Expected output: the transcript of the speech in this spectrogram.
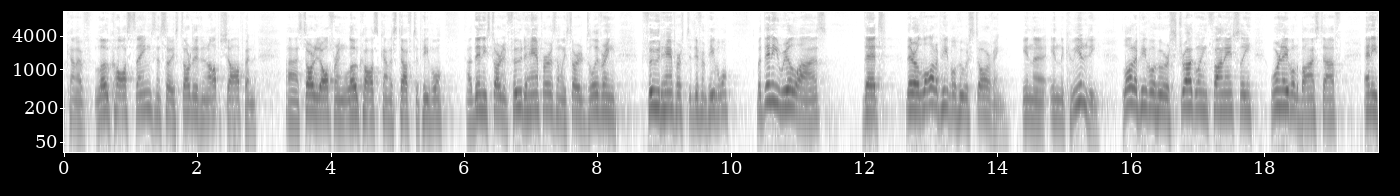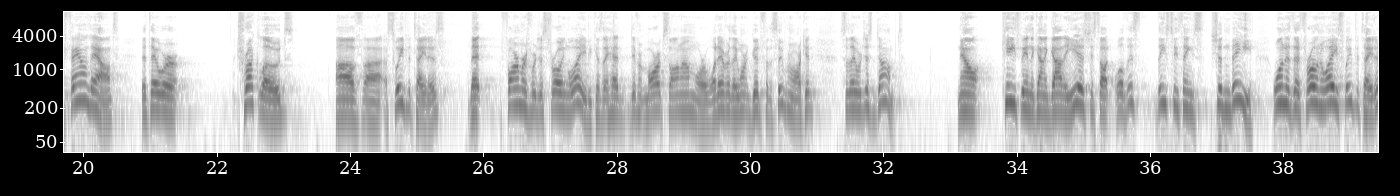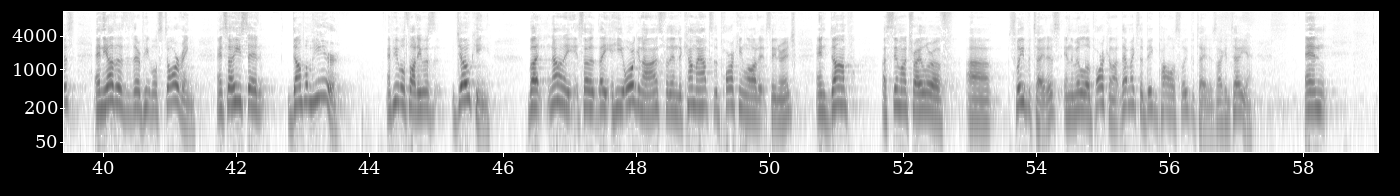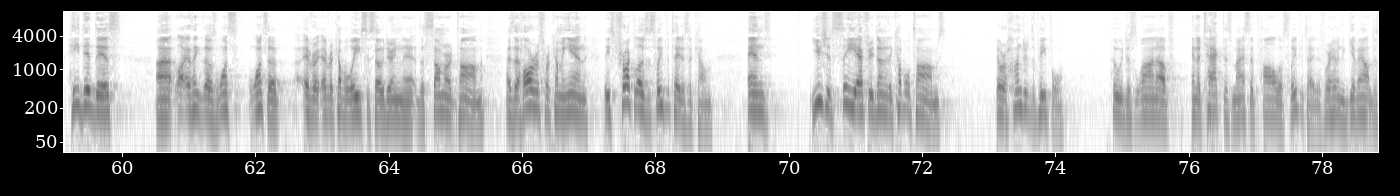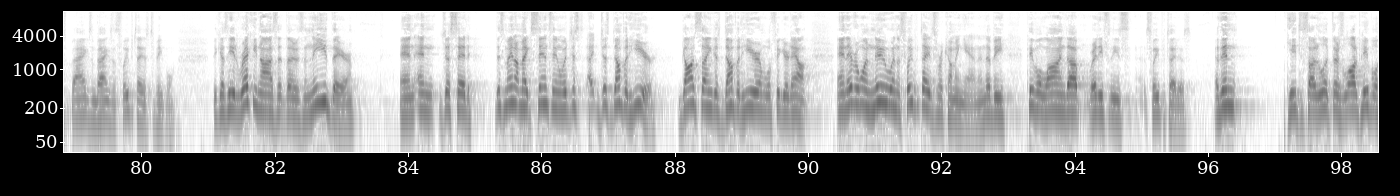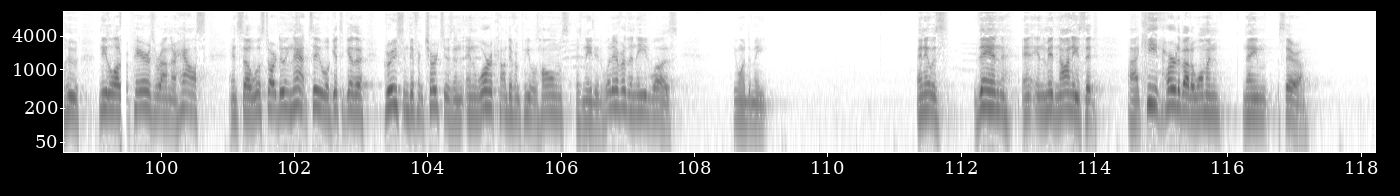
kind of low cost things, and so he started an op shop and uh, started offering low cost kind of stuff to people. Uh, then he started food hampers, and we started delivering food hampers to different people. But then he realized that there are a lot of people who are starving in the, in the community. A lot of people who are struggling financially, weren't able to buy stuff. And he found out that there were truckloads of uh, sweet potatoes that farmers were just throwing away because they had different marks on them or whatever. They weren't good for the supermarket, so they were just dumped. Now, Keith, being the kind of guy that he is, just thought, well, this, these two things shouldn't be. One is they're throwing away sweet potatoes, and the other that there are people starving. And so he said, dump them here. And people thought he was joking. But no, so they, he organized for them to come out to the parking lot at Cedar Ridge and dump a semi trailer of uh, sweet potatoes in the middle of the parking lot. That makes a big pile of sweet potatoes, I can tell you. And he did this, uh, I think that was once, once a, every, every couple of weeks or so during the, the summer time. As the harvests were coming in, these truckloads of sweet potatoes had come. And you should see, after he'd done it a couple of times, there were hundreds of people who would just line up and attack this massive pile of sweet potatoes. We're having to give out just bags and bags of sweet potatoes to people because he had recognized that there's a need there and, and just said, This may not make sense, and would just, uh, just dump it here. God's saying, Just dump it here and we'll figure it out. And everyone knew when the sweet potatoes were coming in, and there'd be people lined up ready for these sweet potatoes. And then he decided, Look, there's a lot of people who need a lot of repairs around their house. And so we'll start doing that too. We'll get together groups in different churches and, and work on different people's homes as needed. Whatever the need was, he wanted to meet. And it was then, in, the mid 90s, that uh, Keith heard about a woman named Sarah.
